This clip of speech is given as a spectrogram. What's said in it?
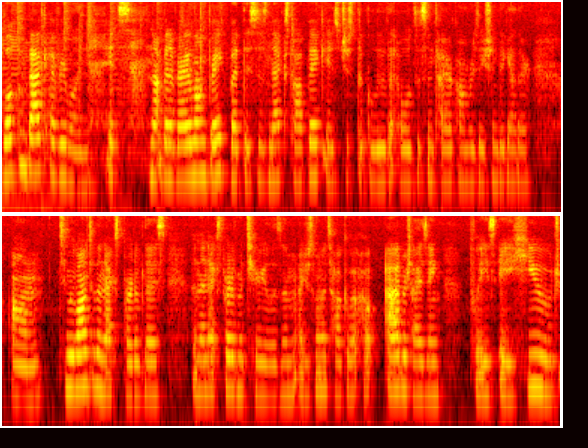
Welcome back, everyone. It's not been a very long break, but this is next topic is just the glue that holds this entire conversation together. Um, to move on to the next part of this and the next part of materialism, I just want to talk about how advertising plays a huge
